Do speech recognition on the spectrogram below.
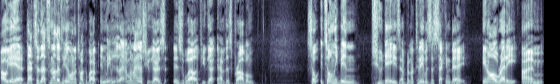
Oh yeah, yeah. That's that's another thing I want to talk about, and maybe I'm going to ask you guys as well if you got, have this problem. So it's only been two days. I've been on. Today was the second day, and already I'm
